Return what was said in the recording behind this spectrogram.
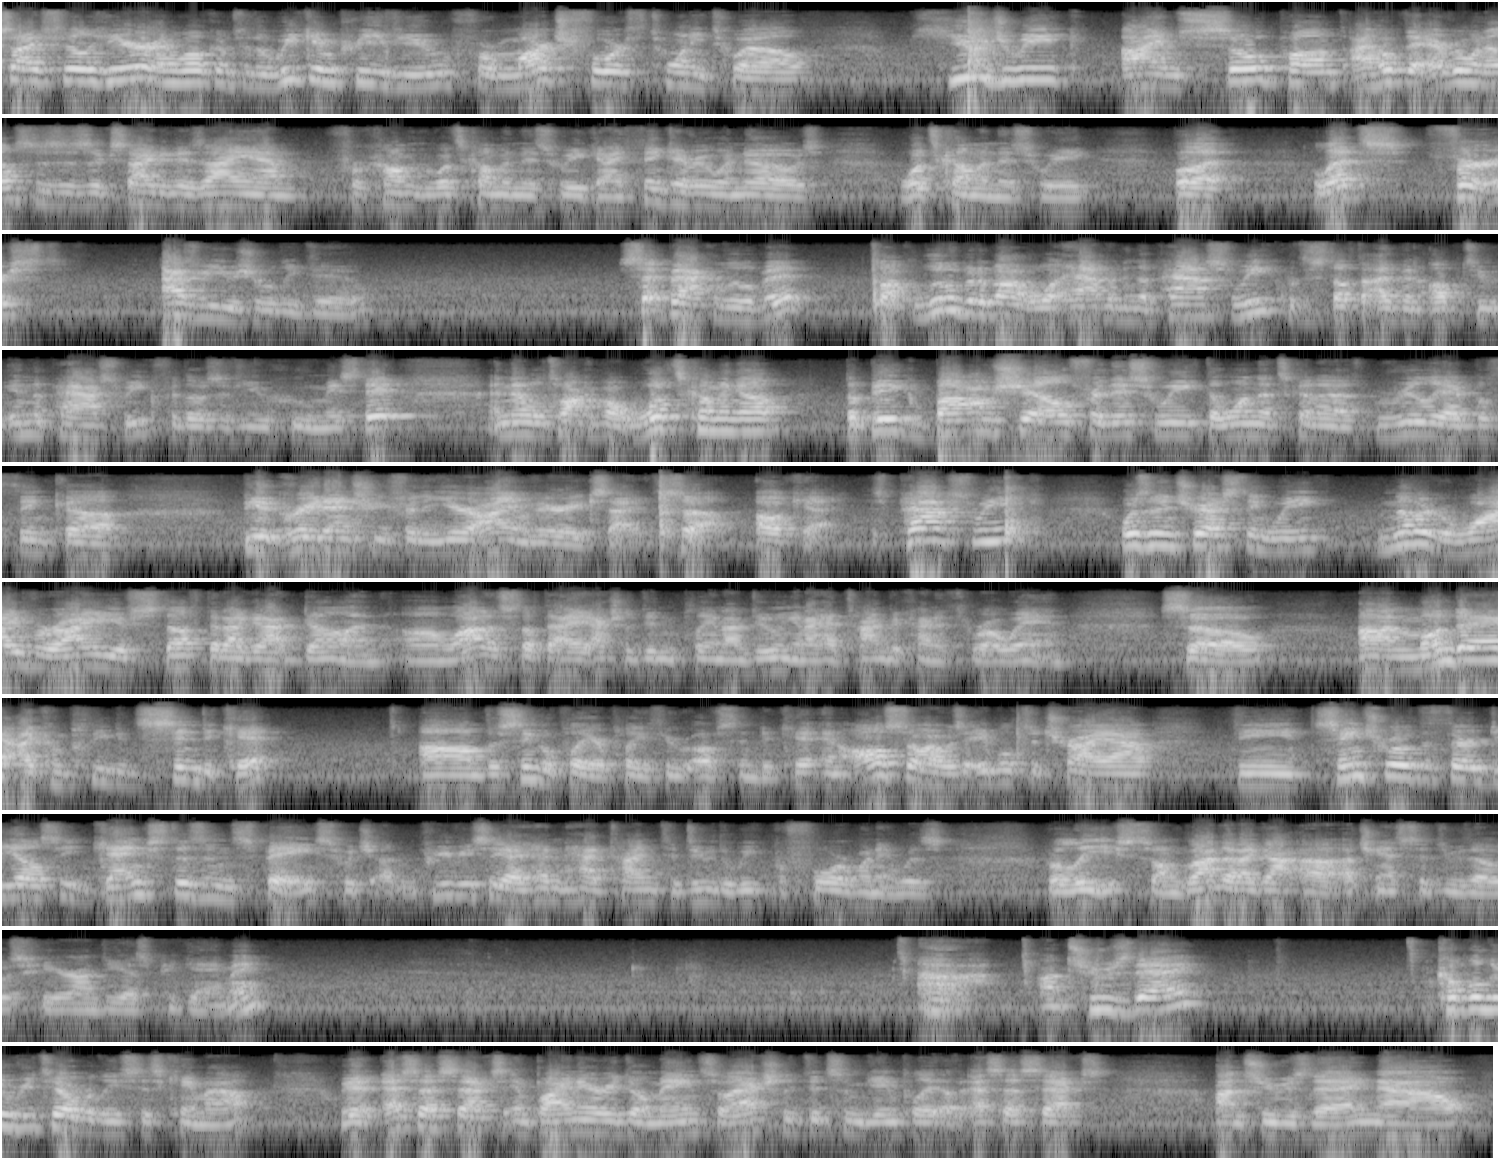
DarksydePhil here, and welcome to the week in preview for March 4th, 2012. Huge week. I am so pumped. I hope that everyone else is as excited as I am for com what's coming this week, and I think everyone knows what's coming this week. But let's first, as we usually do, set back a little bit, talk a little bit about what happened in the past week with the stuff that I've been up to in the past week for those of you who missed it, and then we'll talk about what's coming up the big bombshell for this week, the one that's going to really, I think, uh, be a great entry for the year. I am very excited. So, okay, this past week was an interesting week. Another wide variety of stuff that I got done. Um, a lot of stuff that I actually didn't plan on doing and I had time to kind of throw in. So, on Monday, I completed Syndicate, um, the single player playthrough of Syndicate, and also I was able to try out the Saints Row the Third DLC, Gangsters in Space, which uh, previously I hadn't had time to do the week before when it was released, so I'm glad that I got uh, a chance to do those here on DSP Gaming. Ah, on Tuesday, a couple new retail releases came out. We had SSX and Binary Domain, so I actually did some gameplay of SSX on Tuesday. Now,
